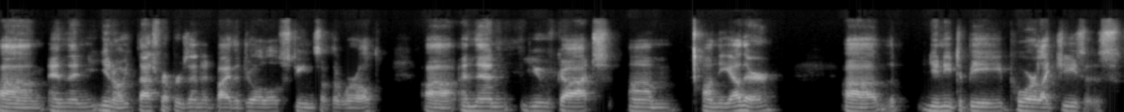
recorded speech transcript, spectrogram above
Um, and then you know that's represented by the Joel Osteens of the world. Uh, and then you've got um, on the other, uh, the, you need to be poor like Jesus.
